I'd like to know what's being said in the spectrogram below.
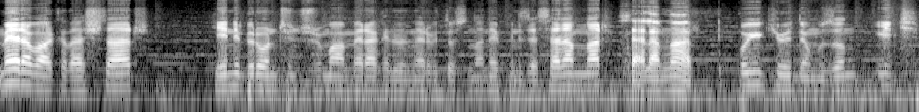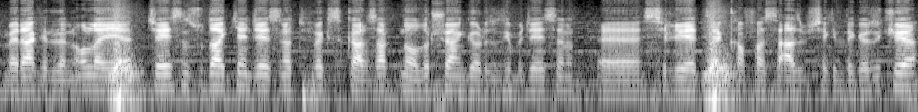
Merhaba arkadaşlar. Yeni bir 13. Cuma merak edilenler videosundan hepinize selamlar. Selamlar. Bugünkü videomuzun ilk merak edilen olayı Jason sudayken Jason'a tüfek sıkarsak ne olur? Şu an gördüğünüz gibi Jason'ın e, silüeti, kafası az bir şekilde gözüküyor.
